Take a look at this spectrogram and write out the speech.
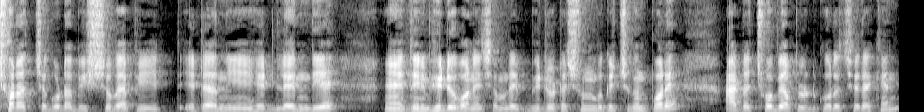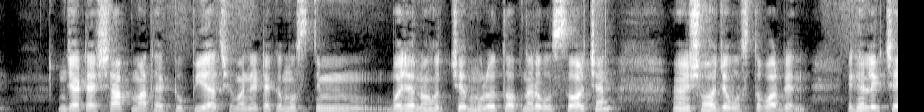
ছড়াচ্ছে গোটা বিশ্বব্যাপী। এটা নিয়ে হেডলাইন দিয়ে তিনি ভিডিও বানিয়েছে আমরা এই ভিডিওটা শুনব কিছুক্ষণ পরে। আর একটা ছবি আপলোড করেছে দেখেন। যেটা সাপ মাথায় টুপি আছে মানে এটাকে মুসলিম বোঝানো হচ্ছে, মূলত আপনারা বুঝতে পারছেন সহজে বুঝতে পারবেন। এখানে লিখছে,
